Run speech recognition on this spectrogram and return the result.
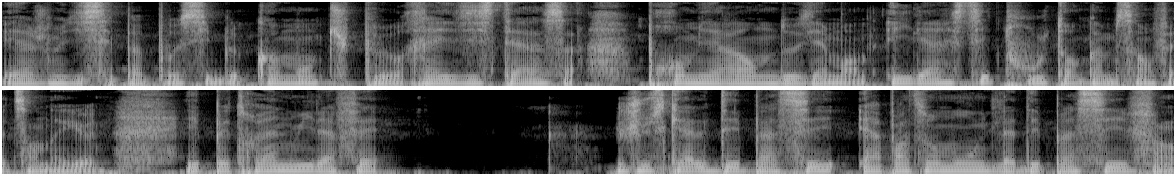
Et là, je me dis, c'est pas possible. Comment tu peux résister à ça? Premier round, deuxième round. Et il est resté tout le temps comme ça, en fait, Sondagen. Et Petrian, lui, il a fait jusqu'à le dépasser. Et à partir du moment où il l'a dépassé enfin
